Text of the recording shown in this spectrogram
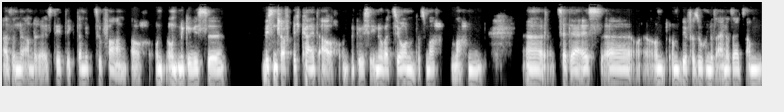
Also eine andere Ästhetik damit zu fahren auch und, und eine gewisse Wissenschaftlichkeit auch und eine gewisse Innovation. Das macht, machen äh, ZRS äh, und, und wir versuchen das einerseits am,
